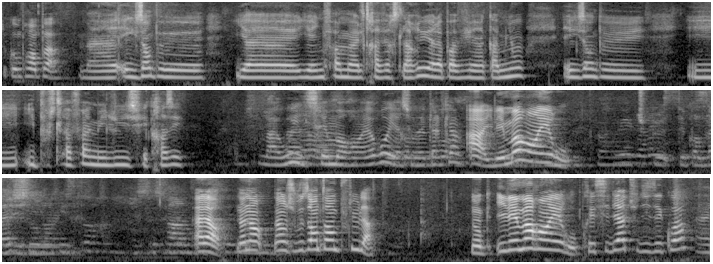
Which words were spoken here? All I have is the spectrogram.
Je comprends pas. Bah, exemple, il euh, y, a, y, a, une femme, elle traverse la rue, elle n'a pas vu un camion. Exemple, euh, il, il, pousse la femme et lui, il se fait écraser. Bah oui, il serait mort en héros, il a sauvé quelqu'un. Ah, il est mort en héros. Alors, non, non, non, je vous entends plus là. Donc, il est mort en héros. Priscilla, tu disais quoi? Ah,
